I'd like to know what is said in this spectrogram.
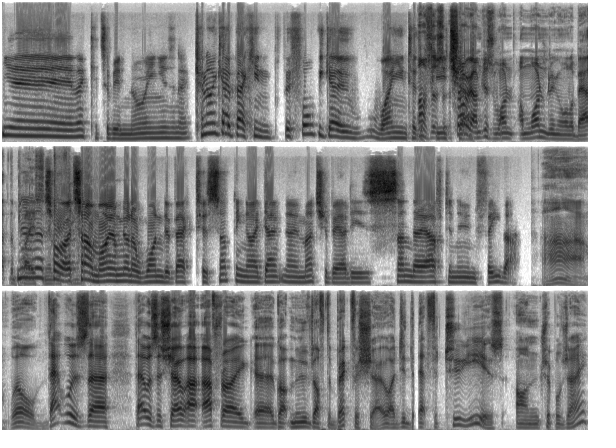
Yeah, that gets a bit annoying, isn't it? Can I go back in before we go way into the oh, so, future? Sorry, I'm just I'm wondering all about the place. No, that's all right. So am I. I'm going to wander back to something I don't know much about. Is Sunday afternoon fever. Ah, well, that was uh, that was a show uh, after I uh, got moved off the breakfast show. I did that for two years on Triple J.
